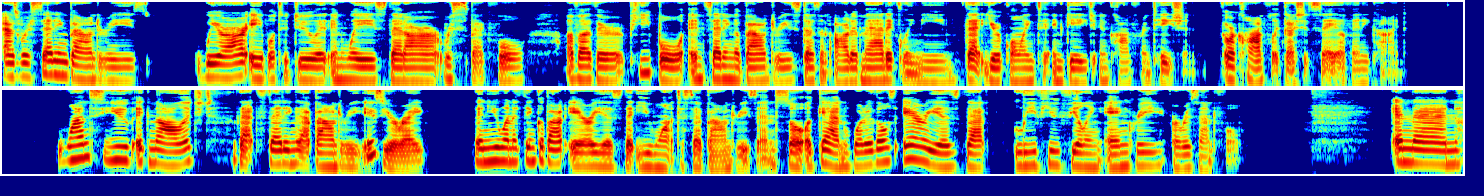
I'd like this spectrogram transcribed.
as we're setting boundaries, we are able to do it in ways that are respectful of other people and setting of boundaries doesn't automatically mean that you're going to engage in confrontation or conflict, I should say, of any kind. Once you've acknowledged that setting that boundary is your right, then you want to think about areas that you want to set boundaries in. So again, what are those areas that leave you feeling angry or resentful? And then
